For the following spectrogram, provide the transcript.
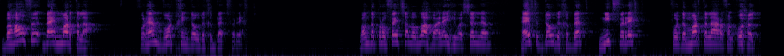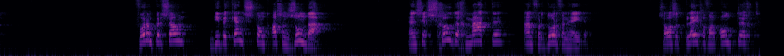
Behalve bij martelaar. Voor hem wordt geen dode gebed verricht. Want de profeet sallallahu alayhi wasallam heeft het dode gebed niet verricht voor de martelaren van Uhud. Voor een persoon die bekend stond als een zondaar. En zich schuldig maakte aan verdorvenheden. Zoals het plegen van ontucht.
